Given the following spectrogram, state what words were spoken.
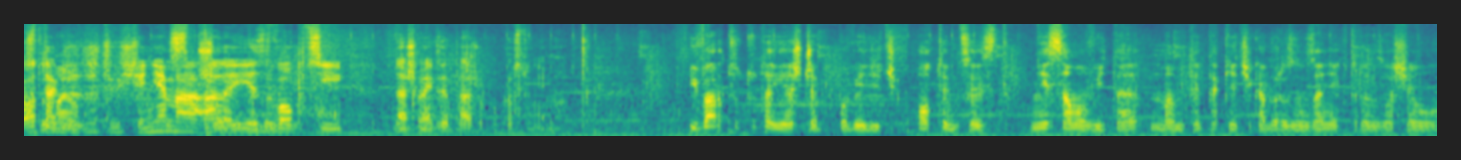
o tak, mają. rzeczywiście nie ma, ale jest w opcji w naszym egzemplarzu po prostu nie ma. I warto tutaj jeszcze powiedzieć o tym, co jest niesamowite. Mamy tutaj takie ciekawe rozwiązanie, które nazywa się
